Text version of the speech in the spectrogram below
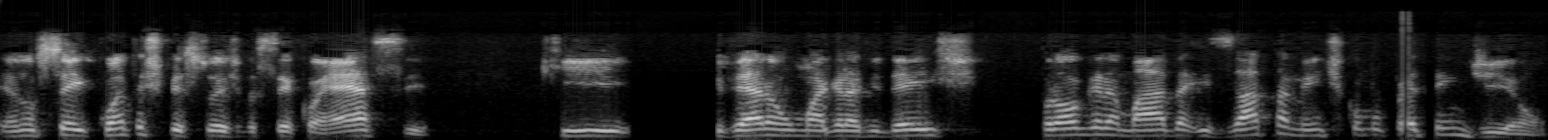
eu não sei quantas pessoas você conhece que tiveram uma gravidez programada exatamente como pretendiam.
